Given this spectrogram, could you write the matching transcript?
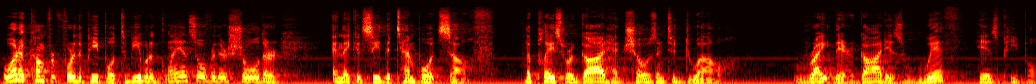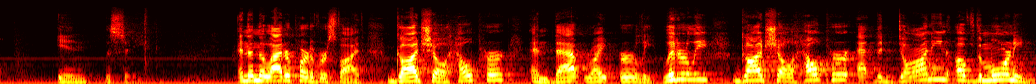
What a comfort for the people to be able to glance over their shoulder and they could see the temple itself, the place where God had chosen to dwell. Right there. God is with his people in the city. And then the latter part of verse 5 God shall help her, and that right early. Literally, God shall help her at the dawning of the morning.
